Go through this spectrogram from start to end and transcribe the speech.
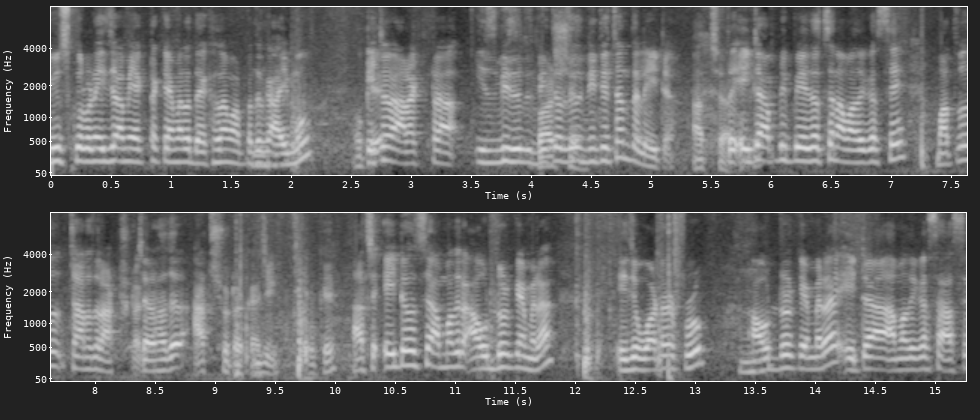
ইউজ করবেন এই যে আমি একটা ক্যামেরা দেখালাম আপনাদেরকে আইমো. এটার আরেকটা ইসবিজের ভিতরে যদি নিতে চান তাহলে এইটা। আচ্ছা, তো. এইটা আপনি পেয়ে যাচ্ছেন আমাদের কাছে মাত্র চার হাজার আটশো টাকা। চার হাজার আটশো টাকা। জি। ওকে আচ্ছা এইটা হচ্ছে আমাদের আউটডোর ক্যামেরা এই যে ওয়াটারপ্রুফ আউটডোর ক্যামেরা এটা আমাদের কাছে আছে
